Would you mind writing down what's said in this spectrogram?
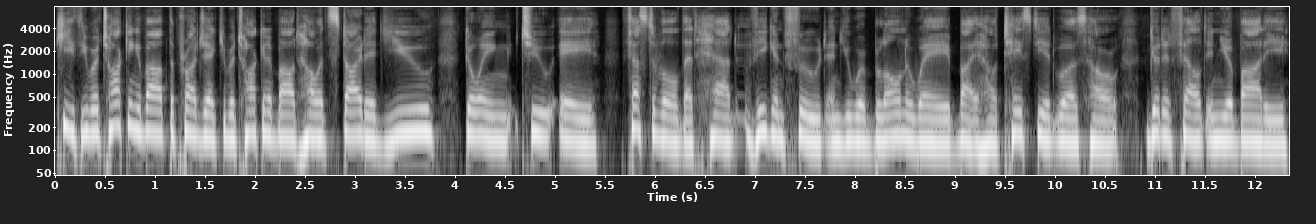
Keith, you were talking about the project, you were talking about how it started, you going to a festival that had vegan food and you were blown away by how tasty it was, how good it felt in your body.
